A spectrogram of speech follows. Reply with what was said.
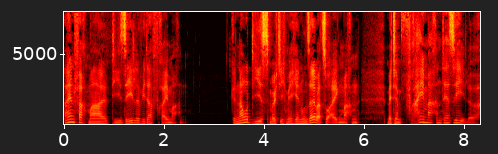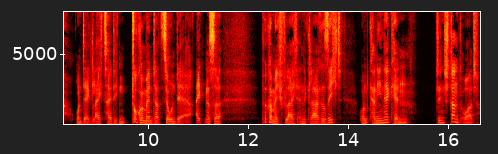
einfach mal die Seele wieder frei machen. Genau dies möchte ich mir hier nun selber zu eigen machen. Mit dem Freimachen der Seele und der gleichzeitigen Dokumentation der Ereignisse bekomme ich vielleicht eine klare Sicht und kann ihn erkennen. Den Standort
